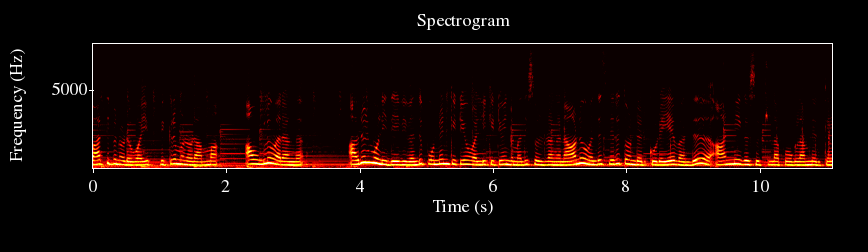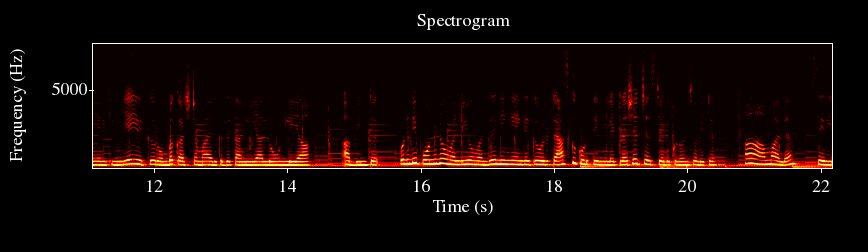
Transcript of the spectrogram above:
பார்த்திபனோட ஒய்ஃப் விக்ரமனோட அம்மா அவங்களும் வராங்க. அருள்மொழி தேவி வந்து பொன்னன்கிட்டையும் வள்ளிக்கிட்டேயும் இந்த மாதிரி சொல்கிறாங்க நானும் வந்து சிறு தொண்டர் கூடயே வந்து ஆன்மீக சுற்றுலா போகலாம்னு இருக்கேன். எனக்கு இங்கேயே இருக்குது ரொம்ப கஷ்டமாக இருக்குது. தனியாக லோன்லியாக அப்படின்ட்டு. உடனே பொண்ணுனும் வள்ளியும் வந்து நீங்கள் எங்களுக்கு ஒரு டாஸ்க்கு கொடுத்தீங்களே. ட்ரெஷர் செஸ்ட் எடுக்கணும்னு சொல்லிட்டு. ஆ ஆமாம்ல சரி.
